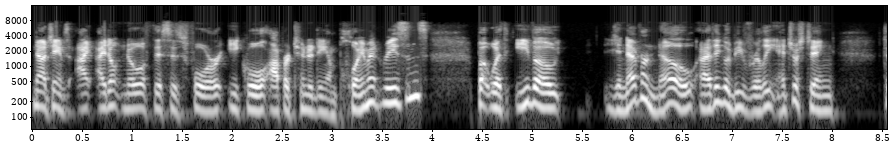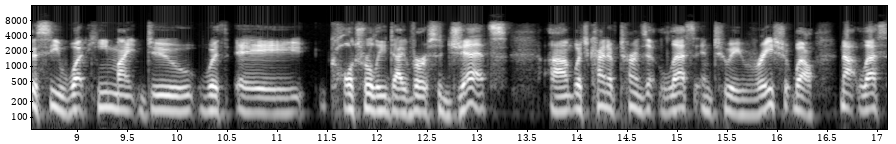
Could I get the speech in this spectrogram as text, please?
Now, James, I, I don't know if this is for equal opportunity employment reasons, but with Ivo, you never know. And I think it would be really interesting to see what he might do with a culturally diverse Jets. Um, which kind of turns it less into a racial, well, not less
